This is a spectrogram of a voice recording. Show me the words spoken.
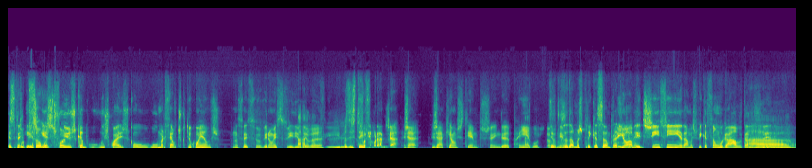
esse porque Estes, são muito- foi os, que- os quais com o Marcelo discutiu com eles. Não sei se viram esse vídeo. Ah, dele. Ih, mas isso tem Foi abordado já, já, já aqui há uns tempos, ainda em agosto. Teve-nos a dar uma explicação Em praticamente. óbitos, sim, sim, a dar uma explicação legal. Estás a? Ah,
